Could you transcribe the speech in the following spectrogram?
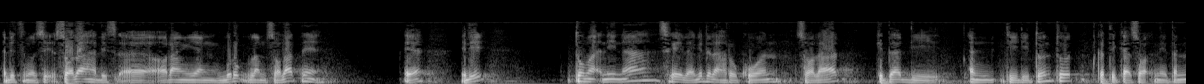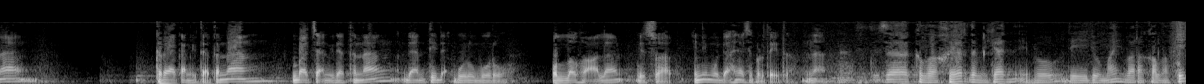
Hadis musik solat, hadis uh, orang yang buruk dalam solatnya. Ya. Jadi tumak nina sekali lagi adalah rukun solat. Kita di, di, dituntut ketika solat ini tenang, gerakan kita tenang, bacaan kita tenang dan tidak buru-buru. Wallahu alam bisawab. Ini mudahnya seperti itu. Nah. Jazakallahu khair demikian Ibu di Dumai barakallahu fik.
